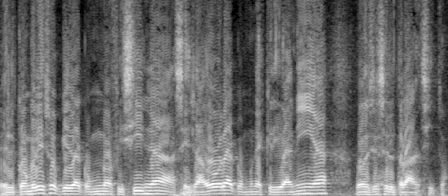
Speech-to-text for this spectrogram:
El Congreso queda como una oficina selladora, como una escribanía donde se hace el tránsito.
